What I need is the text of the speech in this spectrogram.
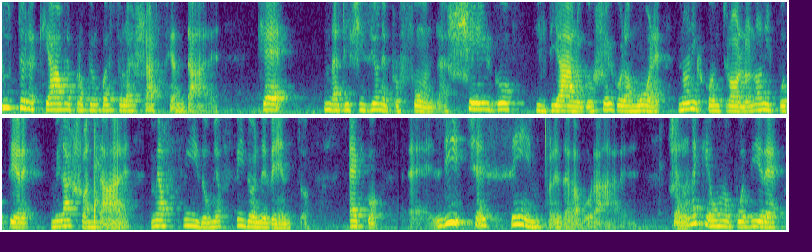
tutta la chiave proprio in questo lasciarsi andare, che è una decisione profonda. Scelgo il dialogo, scelgo l'amore, non il controllo, non il potere, mi lascio andare, mi affido, mi affido all'evento. Ecco, eh, lì c'è sempre da lavorare. Cioè non è che uno può dire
